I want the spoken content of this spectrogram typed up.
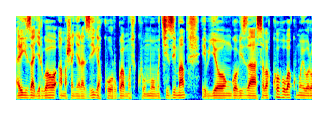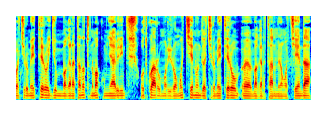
ariyo izagerwaho amashanyarazi igakurwa mu, ku- mu mu kizima. Ibyo ngo bizasaba ko hubakwa umuyoboro wa kilometero igihumbi magana atandatu na makumyabiri utwara umuriro muke n'undi wa kilometero eh, magana atanu mirongo cyenda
